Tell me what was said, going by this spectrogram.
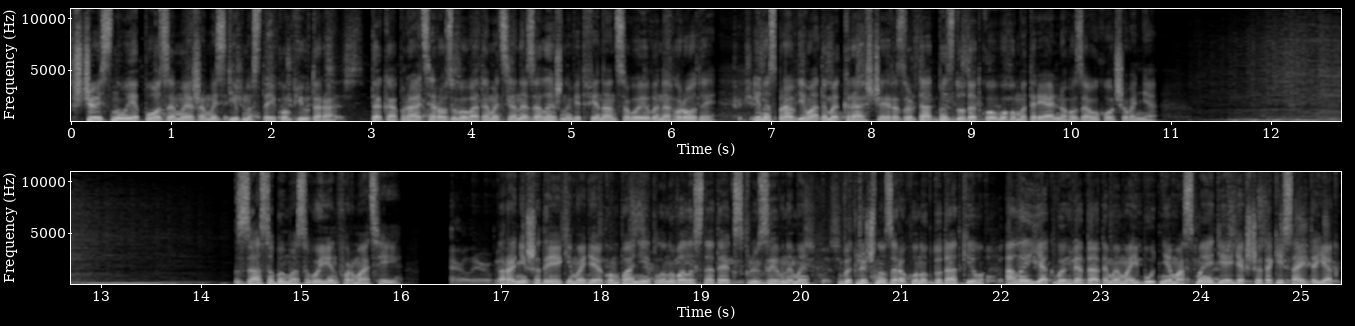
що існує поза межами здібностей комп'ютера. Така праця розвиватиметься незалежно від фінансової винагороди і насправді матиме кращий результат без додаткового матеріального заохочування. Засоби масової інформації. Раніше деякі медіакомпанії планували стати ексклюзивними виключно за рахунок додатків, але як виглядатиме майбутнє мас-медіа, якщо такі сайти, як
